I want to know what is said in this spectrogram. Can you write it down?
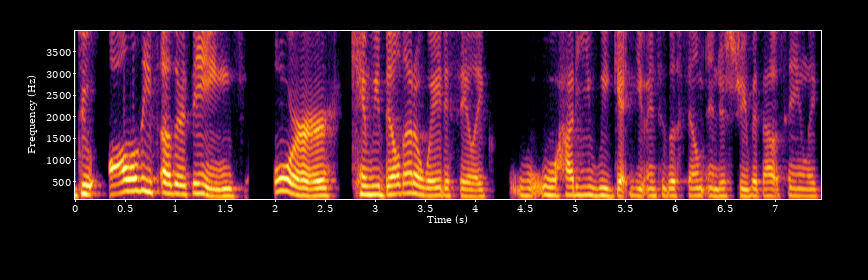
do all of these other things? Or can we build out a way to say, like, well, how do you, we get you into the film industry without saying, like,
